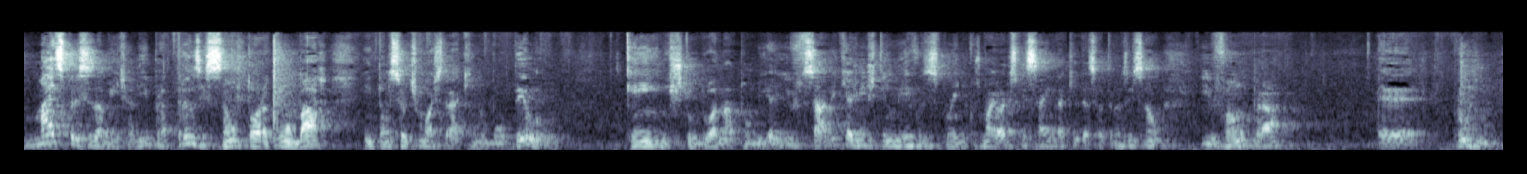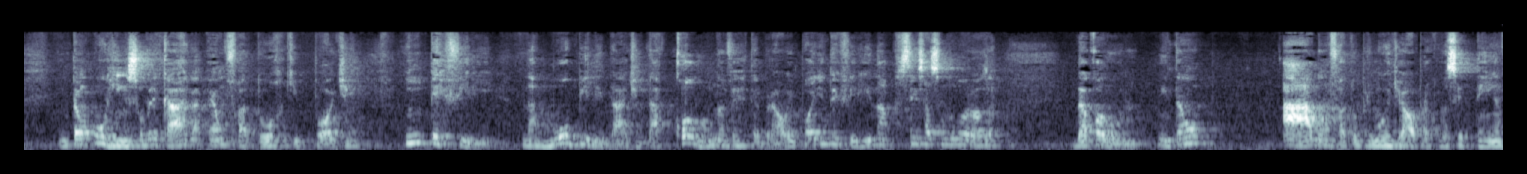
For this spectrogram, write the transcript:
mais precisamente ali para a transição tóraco-lombar. Então, se eu te mostrar aqui no modelo, quem estudou anatomia aí sabe que a gente tem nervos esplênicos maiores que saem daqui dessa transição e vão para é, o rim. Então, o rim sobrecarga é um fator que pode interferir na mobilidade da coluna vertebral e pode interferir na sensação dolorosa da coluna. Então, a água é um fator primordial para que você tenha,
